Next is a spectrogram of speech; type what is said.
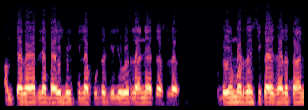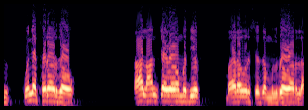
आमच्या गावातल्या बाई लेकीला कुठं डिलिव्हरीला न्यायचं असलं कुठं इमर्जन्सी काय झालं तर आम्ही कोण्या थरावर जाऊ? काल आमच्या गावामध्ये एक बारा वर्षाचा मुलगा वारला.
